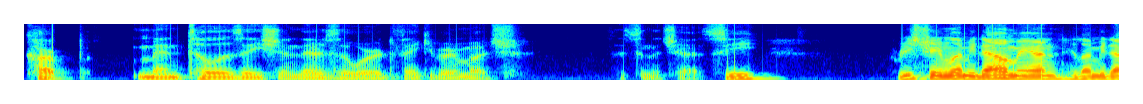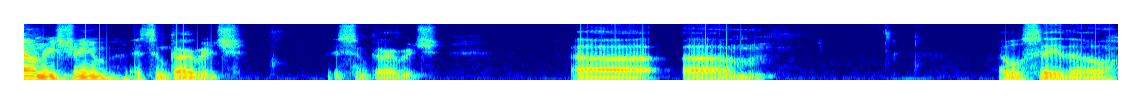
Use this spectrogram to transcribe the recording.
Carpmentalization. There's the word. Thank you very much. It's in the chat. See? Restream let me down, man. He let me down, Restream. It's some garbage. It's some garbage. Uh um I will say though.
